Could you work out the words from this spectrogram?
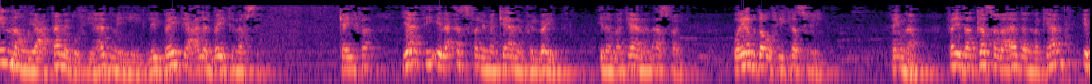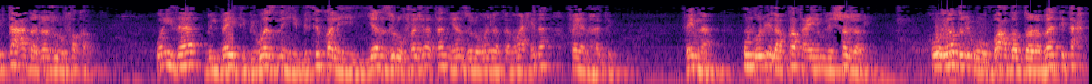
إنه يعتمد في هدمه للبيت على البيت نفسه. كيف؟ يأتي إلى أسفل مكان في البيت إلى مكان أسفل ويبدأ في كسره. فهمنا؟ فإذا كسر هذا المكان ابتعد الرجل فقط. وإذا بالبيت بوزنه بثقله ينزل فجأة ينزل مرة واحدة فينهدم. فهمنا انظر إلى قطعهم للشجر. هو يضرب بعض الضربات تحت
